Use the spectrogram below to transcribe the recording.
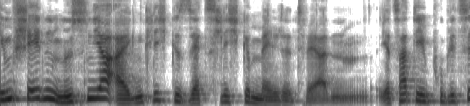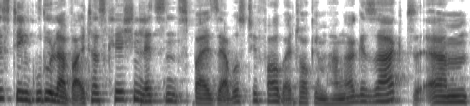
Impfschäden müssen ja eigentlich gesetzlich gemeldet werden. Jetzt hat die Publizistin Gudula Walterskirchen letztens bei Servus TV bei Talk im Hangar gesagt, ähm,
